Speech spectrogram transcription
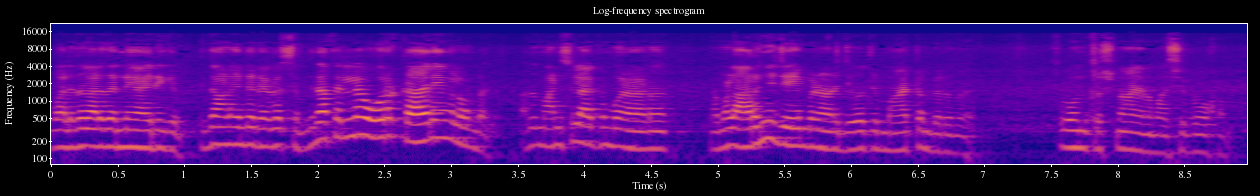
വലതുകാൽ തന്നെ ആയിരിക്കും. ഇതാണ് അതിന്റെ രഹസ്യം. ഇതിനകത്തെല്ലാം ഓരോ കാര്യങ്ങളുണ്ട്. അത് മനസ്സിലാക്കുമ്പോഴാണ് നമ്മൾ അറിഞ്ഞു ചെയ്യുമ്പോഴാണ് ജീവിതത്തിൽ മാറ്റം വരുന്നത്. ഓം കൃഷ്ണായ നമ ശിവോഹം.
